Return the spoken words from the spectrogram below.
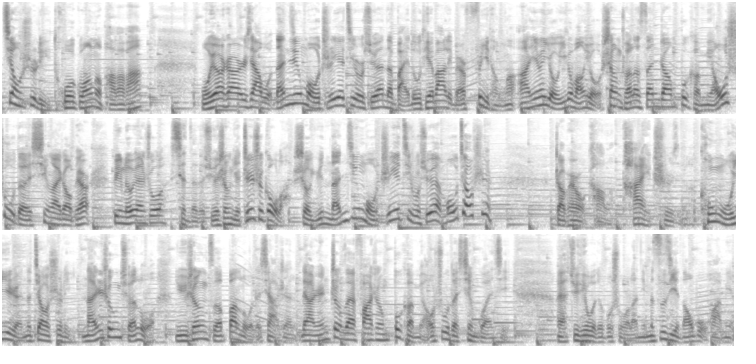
教室里脱光了，啪啪啪！五月二十二日下午，南京某职业技术学院的百度贴吧里边沸腾了啊，因为有一个网友上传了三张不可描述的性爱照片，并留言说：“现在的学生也真是够了，设于南京某职业技术学院某教室。”照片我看了，太刺激了！空无一人的教室里，男生全裸，女生则半裸着下身，两人正在发生不可描述的性关系。哎呀，具体我就不说了，你们自己脑补画面。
